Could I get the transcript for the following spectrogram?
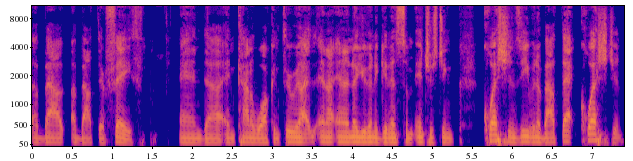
about about their faith and uh, and kind of walking through. And I, and I, and I know you're going to get in some interesting questions even about that question,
